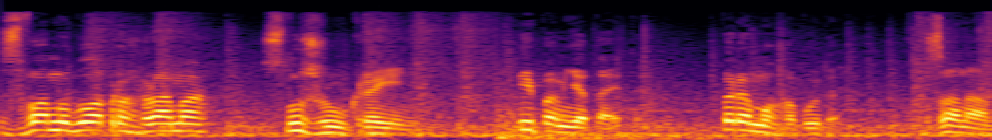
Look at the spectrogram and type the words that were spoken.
З вами була програма Служу Україні. І пам'ятайте, перемога буде за нами.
